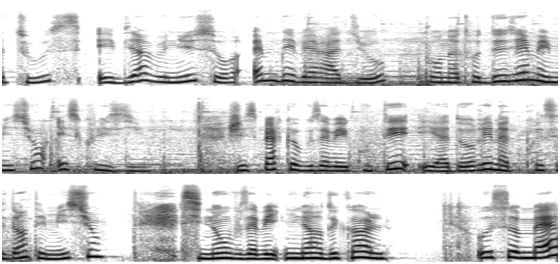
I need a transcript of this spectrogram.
à tous et bienvenue sur MDB Radio pour notre deuxième émission exclusive. J'espère que vous avez écouté et adoré notre précédente émission. Sinon, vous avez une heure de colle. Au sommaire,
